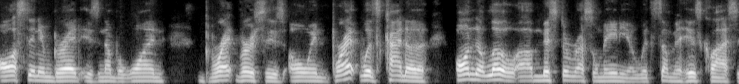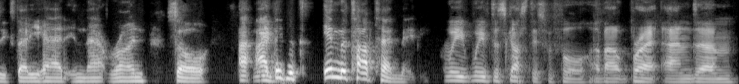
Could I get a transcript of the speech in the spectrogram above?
Austin and Bret is number one. Bret versus Owen. Bret was kind of on the low, uh, Mr. WrestleMania with some of his classics that he had in that run. So I, I think it's in the top 10, maybe. we we've discussed this before about Bret and um,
